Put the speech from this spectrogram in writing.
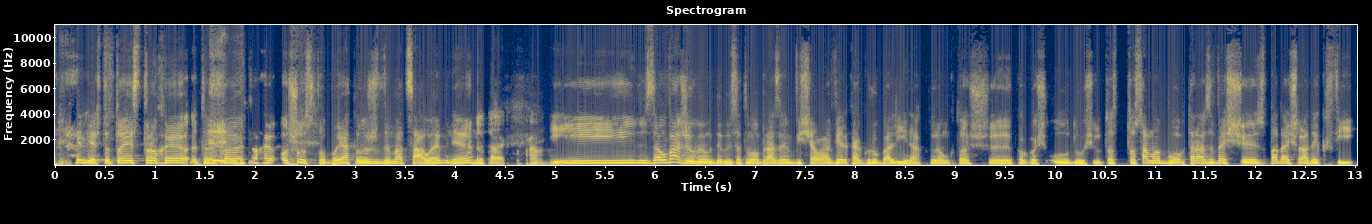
Wiesz, to, to jest trochę to, to jest trochę oszustwo, bo ja to już wymacałem, nie? No tak, to prawda. I zauważyłbym, gdyby za tym obrazem wisiała wielka gruba lina, którą ktoś y, kogoś udusił. To, to samo było teraz weź y, zbadaj ślady krwi.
